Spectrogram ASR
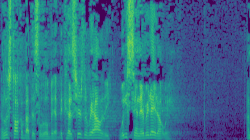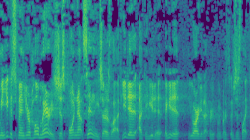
And let's talk about this a little bit because here's the reality. We sin every day, don't we? I mean, you could spend your whole marriage just pointing out sin in each other's life. You did it. Okay, you did it. You did it. You argued. It's just like.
